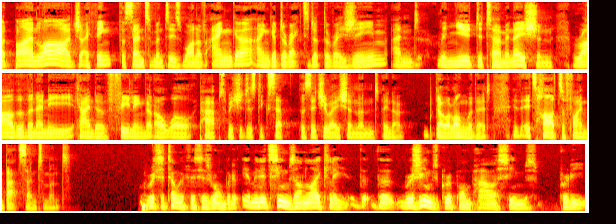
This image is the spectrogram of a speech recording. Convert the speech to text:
But by and large, I think the sentiment is one of anger, anger directed at the regime and renewed determination rather than any kind of feeling that, oh, well, perhaps we should just accept the situation and, you know, go along with it. It's hard to find that sentiment. Richard, tell me if this is wrong, but I mean, it seems unlikely. The, the regime's grip on power seems pretty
